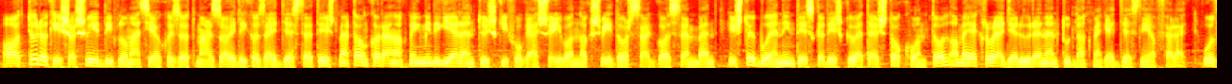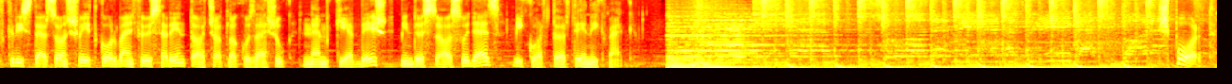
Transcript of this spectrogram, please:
A török és a svéd diplomácia között már zajlik az egyeztetés, mert Ankarának még mindig jelentős kifogásai vannak Svédországgal szemben, és több olyan intézkedés követel Stockholmtól, amelyekről egyelőre nem tudnak megegyezni a felek. Ulf Kristersson svéd kormányfő szerint a csatlakozásuk nem kérdés, mindössze az, hogy hogy ez mikor történik meg. Sport.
